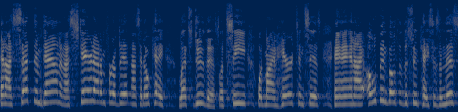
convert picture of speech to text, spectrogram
and I set them down, and I stared at them for a bit, and I said, okay, let's do this. Let's see what my inheritance is. And I opened both of the suitcases, and this,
